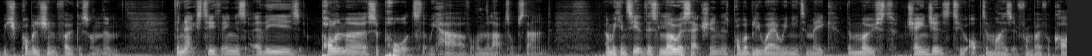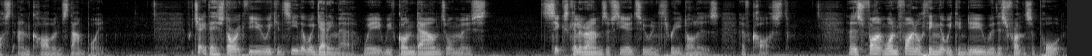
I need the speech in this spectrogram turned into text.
we should, probably shouldn't focus on them. The next two things are these polymer supports that we have on the laptop stand. And we can see that this lower section is probably where we need to make the most changes to optimize it from both a cost and carbon standpoint. If we check the historic view, we can see that we're getting there. We, we've gone down to almost 6 kilograms of CO2 and $3 of cost. There's fi one final thing that we can do with this front support,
